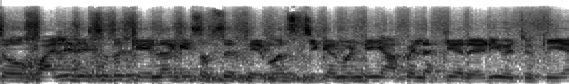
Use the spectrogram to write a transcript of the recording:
तो फाइनली देख सकते हो केरला की सबसे फ़ेमस चिकन मंडी यहाँ पे लग के रेडी हो चुकी है।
